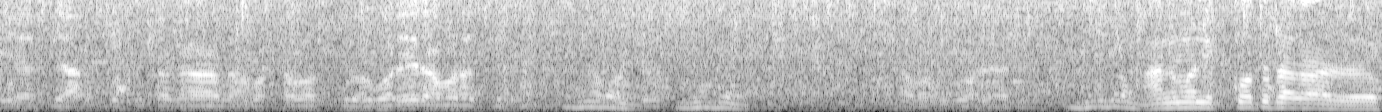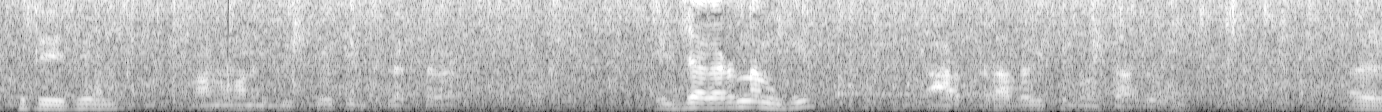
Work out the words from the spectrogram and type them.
এই আর কি আর কত টাকা রাবার টাবার পুরো ঘরে রাবার আছে। রাবার ঘরে আর। আনুমানিক কত টাকার ক্ষতি হয়েছে? আনুমানিক বিশ থেকে তিরিশ লাখ টাকা। এই জায়গাটার নাম কি? আর রাধাকৃষ্ণ আর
